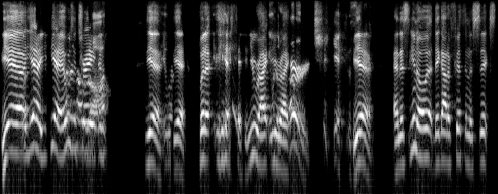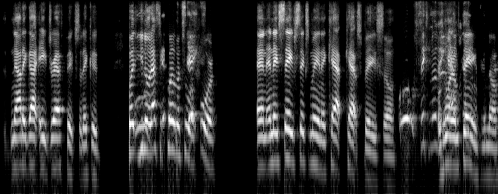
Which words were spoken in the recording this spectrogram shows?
Yeah, yeah, yeah. It was a trade. yeah, was, yeah. But uh, yeah, you're right. You're right. Urge. Yeah, and it's you know they got a fifth and a sixth. Now they got eight draft picks, so they could but you know that's equivalent to a four, and and they save six million in cap cap space. So Ooh, six million. It's one of them things, you know.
